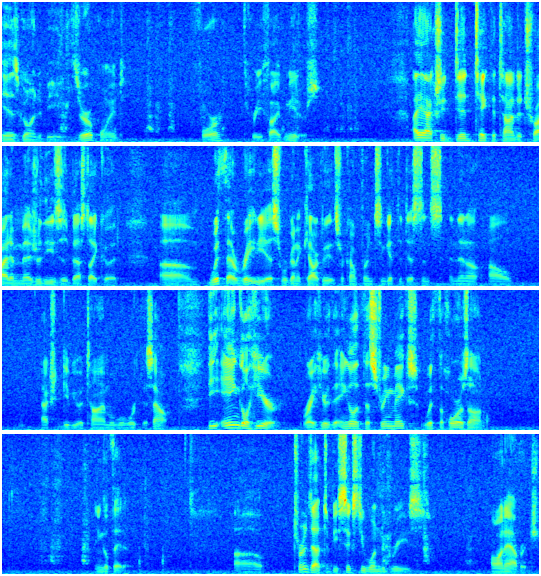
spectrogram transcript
is going to be 0.435 meters. I actually did take the time to try to measure these as best I could. Um, with that radius, we're going to calculate the circumference and get the distance, and then I'll, I'll, actually give you a time and we'll work this out. The angle here, right here, the angle that the string makes with the horizontal, angle theta, uh, turns out to be 61 degrees on average.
